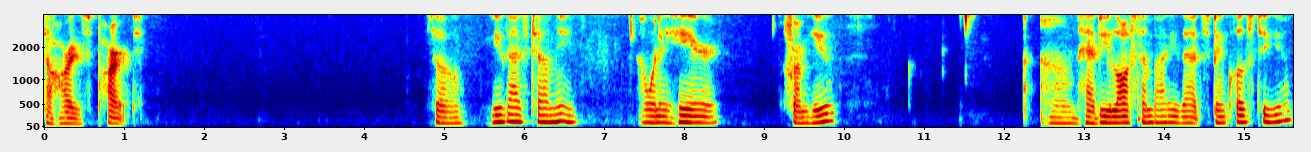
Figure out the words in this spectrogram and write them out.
the hardest part. So, you guys tell me. I want to hear from you. Um, have you lost somebody that's been close to you?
